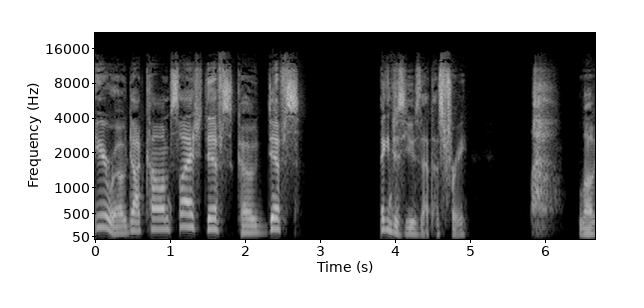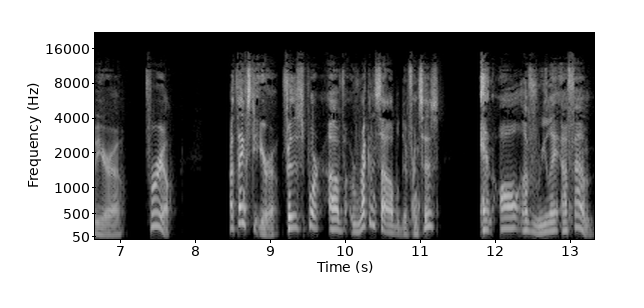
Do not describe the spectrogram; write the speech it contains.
Eero.com slash diffs, code diffs. They can just use that. That's free. Love Eero. For real. Our thanks to Eero for the support of Reconcilable Differences and all of Relay FM.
